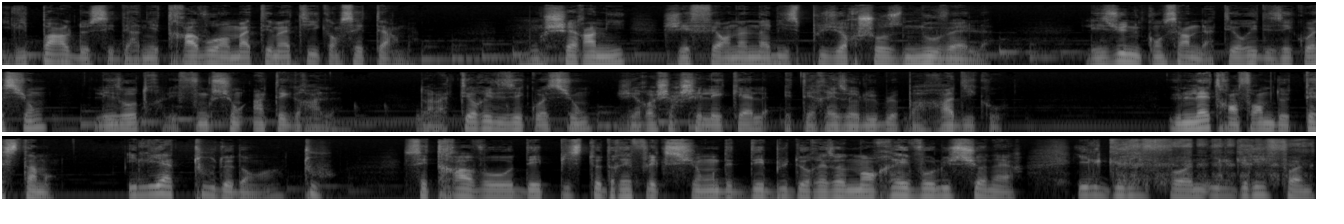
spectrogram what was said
Il y parle de ses derniers travaux en mathématiques en ces termes. Mon cher ami, j'ai fait en analyse plusieurs choses nouvelles. Les unes concernent la théorie des équations, les autres les fonctions intégrales. Dans la théorie des équations, j'ai recherché lesquelles étaient résolubles par radicaux. Une lettre en forme de testament il y a tout dedans, hein, tout. Ses travaux, des pistes de réflexion, des débuts de raisonnement révolutionnaires. Il griffonne, il griffonne.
